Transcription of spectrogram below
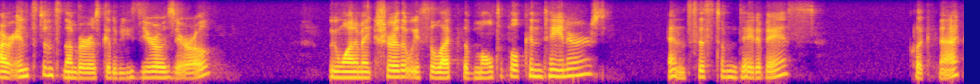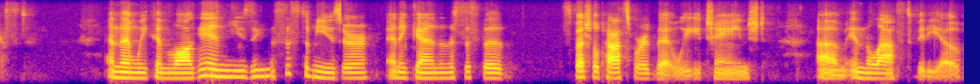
Our instance number is going to be 00. We want to make sure that we select the multiple containers and system database. Click Next. And then we can log in using the system user. And again, this is the special password that we changed um, in the last video.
